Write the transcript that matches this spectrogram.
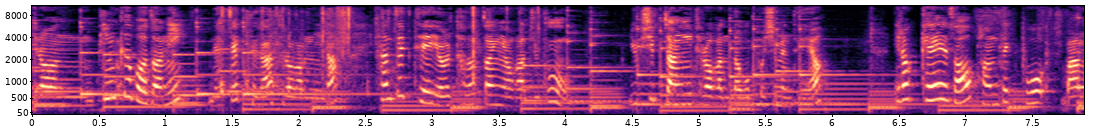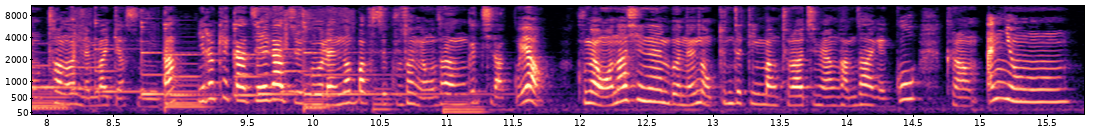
이런 핑크 버전이 4세트가 들어갑니다 한 세트에 15장이어가지고 60장이 들어간다고 보시면 돼요 이렇게 해서 반택포 15,000원 랜박이었습니다. 이렇게까지 해가지고 랜덤박스 구성 영상은 끝이 났고요. 구매 원하시는 분은 오픈 채팅방 들어와주면 감사하겠고 그럼 안녕!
